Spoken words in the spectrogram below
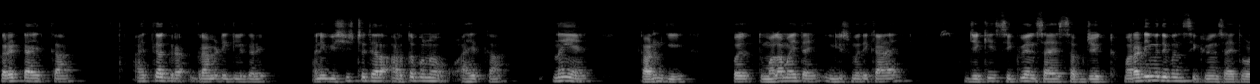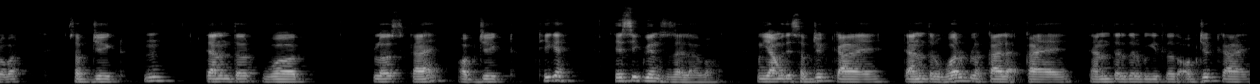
करेक्ट आहेत का? आहेत का ग्रा ग्रामॅटिकली करेक्ट आणि विशिष्ट त्याला अर्थ पण आहेत का? नाही आहे. कारण की पण तुम्हाला माहीत आहे इंग्लिशमध्ये काय जे की सिक्वेन्स आहे सब्जेक्ट मराठीमध्ये पण सिक्वेन्स आहे थोडंफार. सब्जेक्ट त्यानंतर वर्ब प्लस काय? ऑब्जेक्ट ठीक आहे? हे सिक्वेन्स असायला हवा. मग यामध्ये सब्जेक्ट काय आहे? त्यानंतर वर्ब काय काय आहे? त्यानंतर जर बघितलं तर ऑब्जेक्ट काय आहे?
